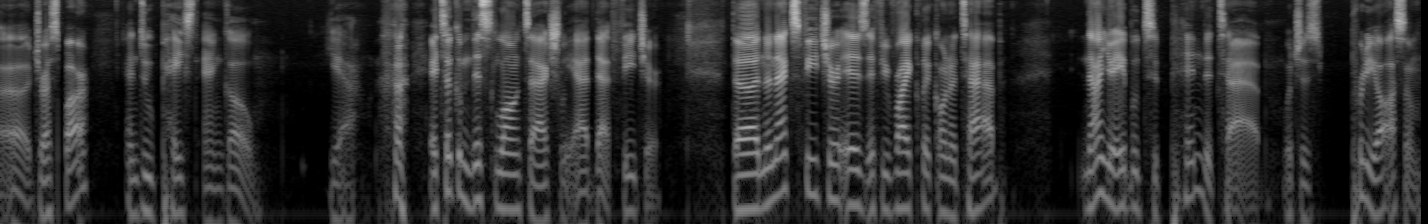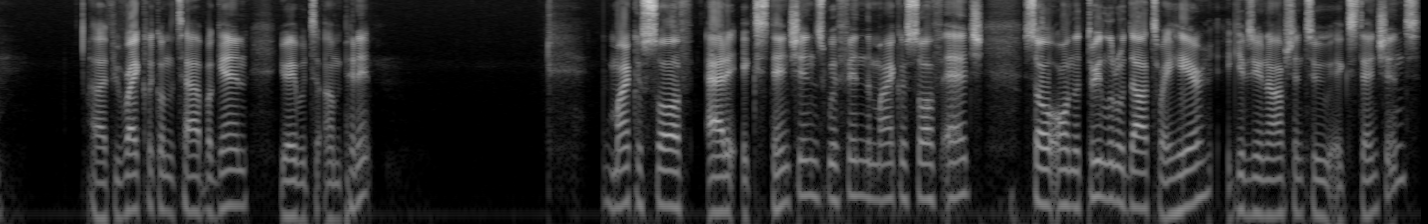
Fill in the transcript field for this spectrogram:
uh, address bar and do paste and go. Yeah, it took them this long to actually add that feature. The, the next feature is if you right click on a tab, now you're able to pin the tab, which is pretty awesome. Uh, if you right click on the tab again, you're able to unpin it. Microsoft added extensions within the Microsoft Edge. So on the three little dots right here, it gives you an option to extensions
